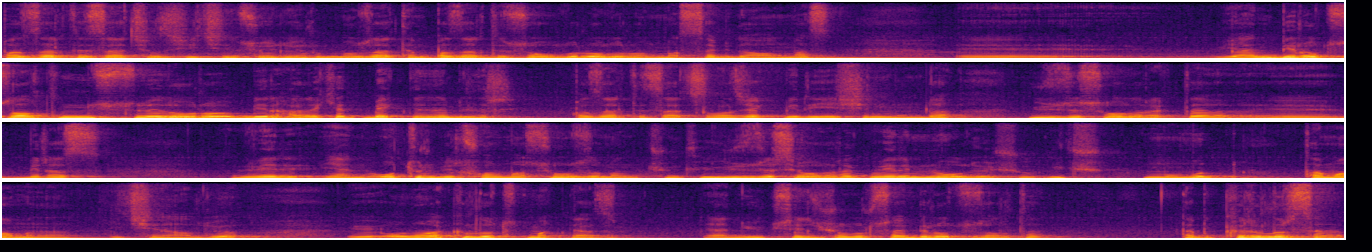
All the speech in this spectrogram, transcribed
pazartesi açılışı için söylüyorum. O zaten pazartesi olur olur olmazsa bir daha olmaz. E, yani 1.36'nın üstüne doğru bir hareket beklenebilir. Pazartesi açılacak bir yeşil mumda. Yüzdesi olarak da e, biraz veri, yani o tür bir formasyon o zaman çünkü yüzdesi olarak verimli oluyor. Şu 3 mumun tamamını içine alıyor. E, onu akılda tutmak lazım. Yani yükseliş olursa 1.36 tabi kırılırsa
